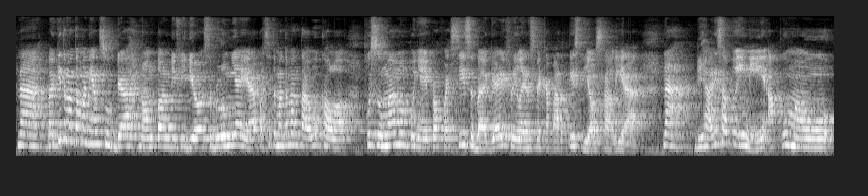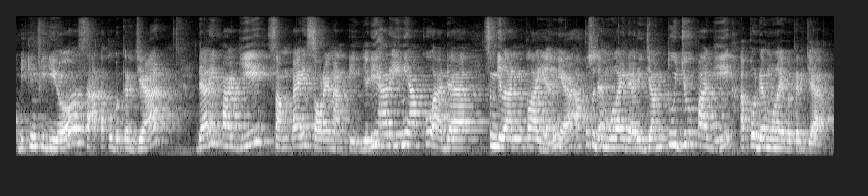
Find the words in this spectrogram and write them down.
Nah, bagi teman-teman yang sudah nonton di video sebelumnya ya, pasti teman-teman tahu kalau Kusuma mempunyai profesi sebagai freelance makeup artist di Australia. Nah, di hari Sabtu ini aku mau bikin video saat aku bekerja dari pagi sampai sore nanti. Jadi hari ini aku ada 9 klien ya. Aku sudah mulai dari jam 7 pagi, aku udah mulai bekerja.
